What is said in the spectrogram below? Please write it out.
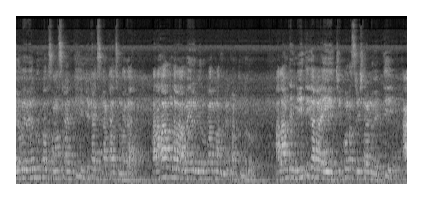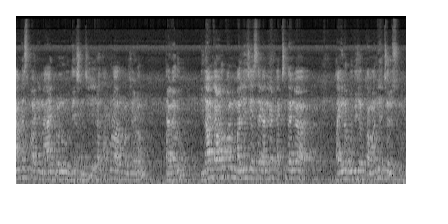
ఇరవై వేల రూపాయల సంవత్సరానికి ఇంటి ట్యాక్స్ కట్టాల్సి ఉండగా పదహారు వందల అరవై ఎనిమిది రూపాయలు మాత్రమే కడుతున్నారు. అలాంటి నీతి గల ఈ చిక్కొండ శ్రీశైలం వ్యక్తి కాంగ్రెస్ పార్టీ నాయకులను ఉద్దేశించి ఇలా తప్పుడు ఆరోపణలు చేయడం తగదు. ఇలాంటి ఆరోపణలు మళ్ళీ చేస్తే కనుక ఖచ్చితంగా తగిన బుద్ధి చెప్తామని హెచ్చరిస్తున్నాం.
